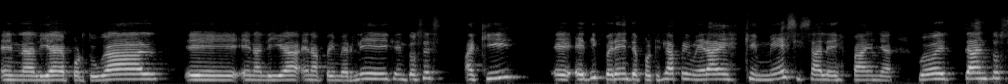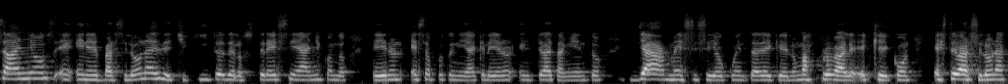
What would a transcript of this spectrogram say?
en la Liga de Portugal, eh, en la Liga, en la Premier League. Entonces, aquí eh, es diferente porque es la primera vez que Messi sale de España. Luego de tantos años en, el Barcelona, desde chiquito, desde los 13 años, cuando le dieron esa oportunidad, que le dieron el tratamiento, ya Messi se dio cuenta de que lo más probable es que con este Barcelona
